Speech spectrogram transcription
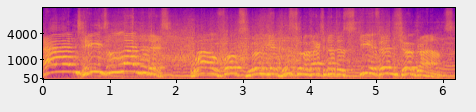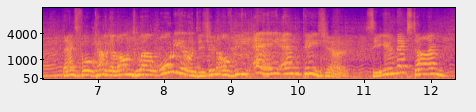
And he's landed it! Wow, folks, you only get this sort of action at the Ski FM Showgrounds. Thanks for coming along to our audio edition of the A&P Show. See you next time.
